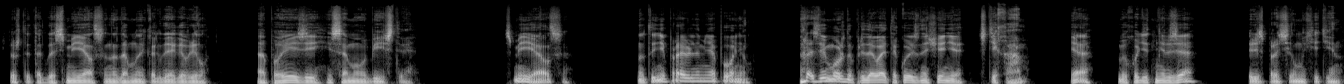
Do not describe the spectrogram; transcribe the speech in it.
Что ж ты тогда смеялся надо мной, когда я говорил о поэзии и самоубийстве? Смеялся. Но ты неправильно меня понял. Разве можно придавать такое значение стихам? Я, выходит, нельзя? Переспросил Мухитин.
